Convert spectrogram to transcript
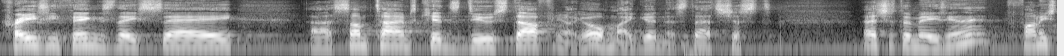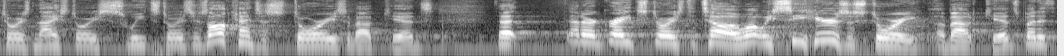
crazy things they say. Uh, sometimes kids do stuff, and you're like, oh my goodness, that's just that's just amazing. Funny stories, nice stories, sweet stories. There's all kinds of stories about kids that that are great stories to tell. And what we see here is a story about kids, but it's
